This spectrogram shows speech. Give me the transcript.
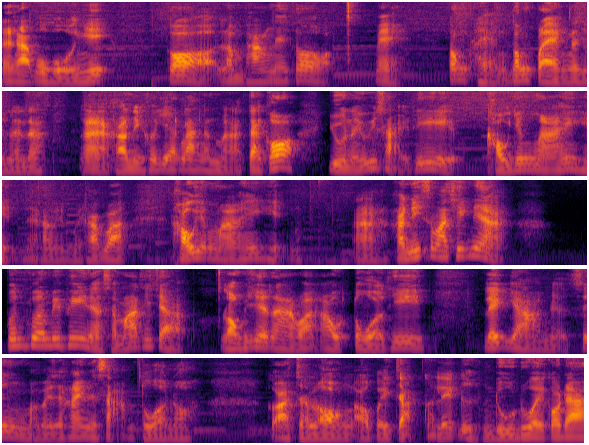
นะครับโอ้โหอย่างนี้ก็ลำพังเนี่ยก็แหมต้องแผลงต้องแปลงกันอยู่แล้วนะอ่าคราวนี้เขาแยกร่างกันมา แต่ก็อยู่ในวิสัยที่เขายังมาให้เห็นนะครับเห็นไหมครับว่าเขายังมาให้เห็นอ่าคราวนี้สมาชิกเนี่ยเพื่อนๆพี่ๆเนี่ยสามารถที่จะลองพิจารณาว่าเอาตัวที่ เลขยามเนี่ยซึ่งมันจะให้ในสามตัวเนาะก็อาจจะลองเอาไปจับกับเลขอื่นดูด้วยก็ได้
